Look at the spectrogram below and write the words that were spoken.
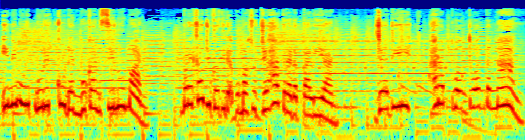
Ini murid-muridku dan bukan siluman. Mereka juga tidak bermaksud jahat terhadap kalian. Jadi, harap tuan-tuan tenang.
